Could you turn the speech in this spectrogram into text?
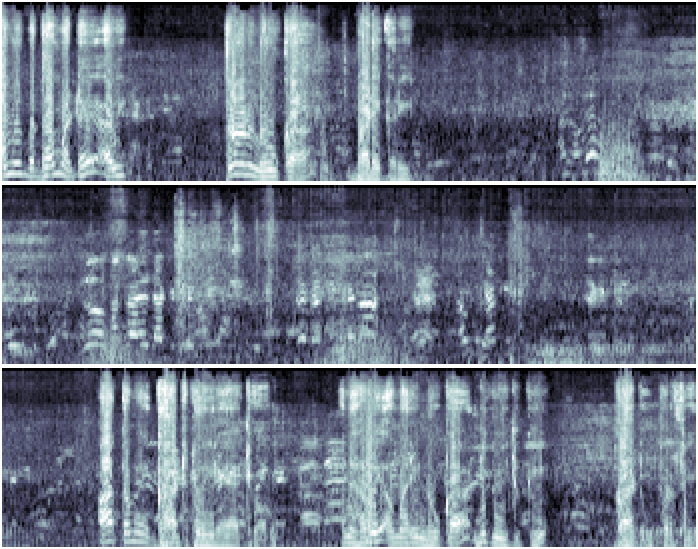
અમે બધા માટે આવી ત્રણ નૌકા ભાડે કરી. આ તમે ઘાટ જોઈ રહ્યા છો. અને હવે અમારી નૌકા નીકળી ચૂકી ઘાટ ઉપરથી.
